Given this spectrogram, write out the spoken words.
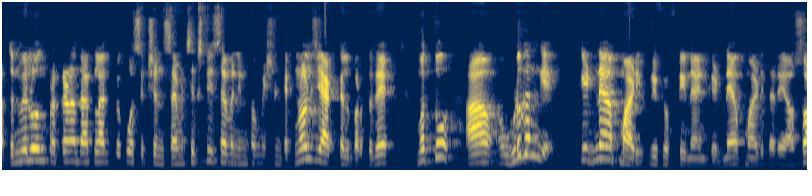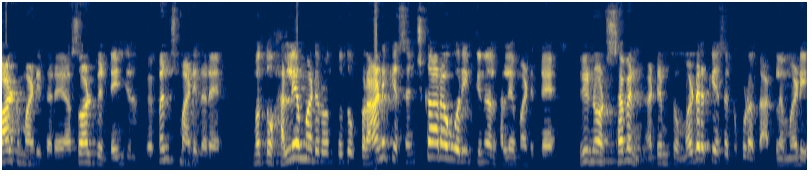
ಆತನ ಮೇಲೂ ಒಂದು ಪ್ರಕರಣ ದಾಖಲಾಗಬೇಕು section seven sixty seven information technology act ಅಲ್ಲಿ ಬರ್ತದೆ. ಮತ್ತು ಆ ಹುಡುಗನ್ಗೆ ಕಿಡ್ನಾಪ್ ಮಾಡಿ ತ್ರೀ ಫಿಫ್ಟಿ ನೈನ್ ಕಿಡ್ನಾಪ್ ಮಾಡಿದ್ದಾರೆ ಅಸಾಲ್ಟ್ ಮಾಡಿದ್ದಾರೆ ಅಸಾಲ್ಟ್ ವಿತ್ ಡೇಂಜರಸ್ ವೆಪನ್ಸ್ ಮಾಡಿದ್ದಾರೆ. ಮತ್ತು ಹಲ್ಲೆ ಮಾಡಿರುವಂತದ್ದು ಪ್ರಾಣಕ್ಕೆ ಸಂಚಕಾರವಾಗುವ ರೀತಿಯಲ್ಲಿ ಹಲ್ಲೆ ಮಾಡಿದೆ three naught seven attempt murder case ಅನ್ನು ಕೂಡ ದಾಖಲೆ ಮಾಡಿ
